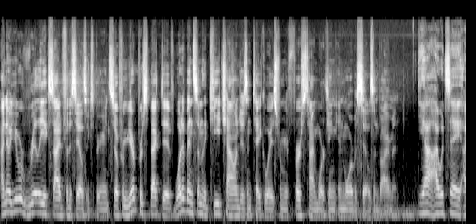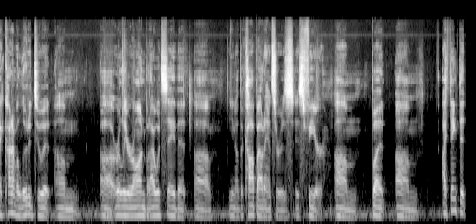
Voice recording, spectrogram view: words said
I know you were really excited for the sales experience. So, from your perspective, what have been some of the key challenges and takeaways from your first time working in more of a sales environment? Yeah, I would say I kind of alluded to it um, uh, earlier on, but I would say that uh, you know the cop out answer is is fear. Um, but um, I think that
